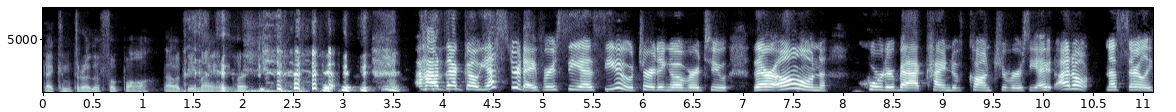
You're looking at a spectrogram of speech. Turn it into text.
that can throw the football. That would be my input. How did that go yesterday for CSU, turning over to their own quarterback kind of controversy? I, I don't necessarily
